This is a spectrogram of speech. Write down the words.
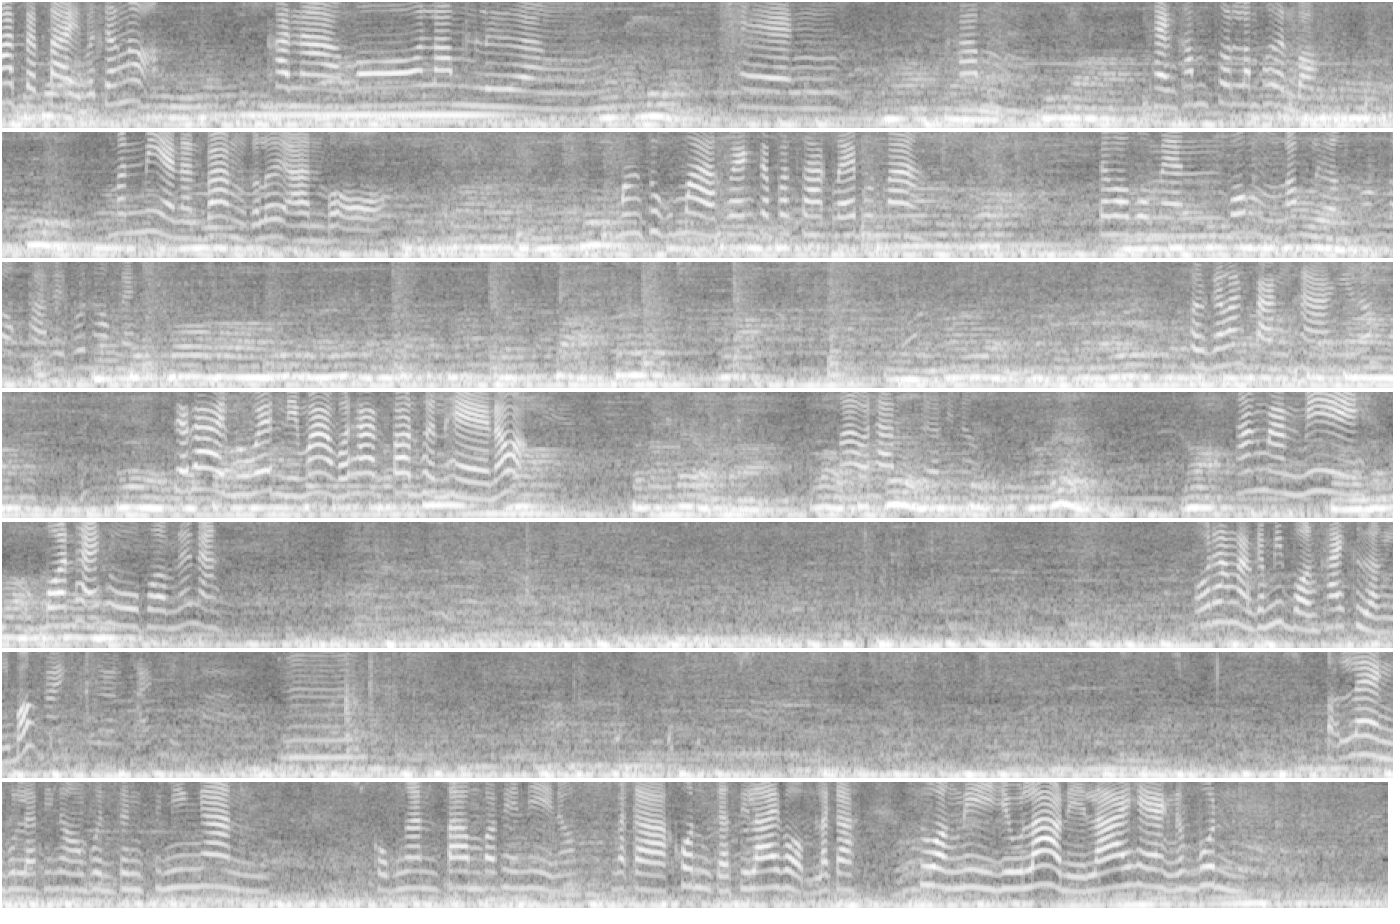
มาแต่ไต่บ่จังเนาะคณะหมอลำเรืองหมอลำเรื่องแทงคำแทงคำส้นลำเพิ่นบ่เด้อมันมีอันนั้นบ้างก็เลยอ่านบ่ออกเมืองสุขุมาแขวงจะประซักและบุญมา แต่ว่าบ่แมนวงลำเรืองห้องดอกผาเป็นพุ่นห้องใดเพิ่นกำลังตังหางอยู่ เนาะเสียดายมื้อเว้นนี้มาบ่ทันตอนเพิ่นแห่เนาะมาเอาท่านเสือพี่น้องทางนั้นมีบอลไทยทูพร้อมด้วยนะโอ้ทางนั้นก็มีบอลคลายเครื่องอีกบ่คล้ายเครือคล้ายเสื้อผ้าอืมตอนแรกพุ่นแหละพี่น้องเพิ่นจังสิมีงาน กบงานตามประเพณีเนาะแล้วก็คนกับสิไล่ผมแล้วก็ช่วงนี้อยู่ล่าวนี่ไล่แห้งน้ำบุญ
